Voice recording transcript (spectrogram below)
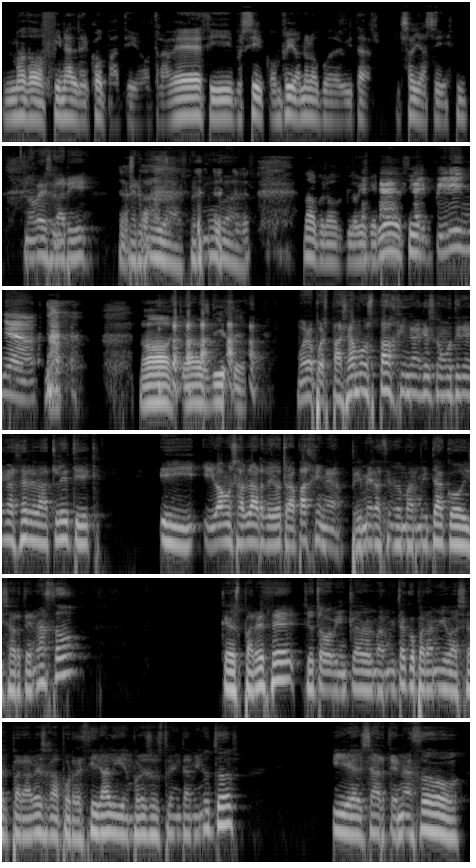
en modo final de Copa, tío, otra vez y pues sí, confío, no lo puedo evitar. Soy así. ¿No ves, Gary? Ya está. Bermudas, Bermudas. No, pero lo que quería decir, Caipiriña. no, ya os dice. Bueno, pues pasamos página, que es como tiene que hacer el Athletic, y, y vamos a hablar de otra página. Primero haciendo marmitaco y sartenazo. ¿Qué os parece? Yo tengo bien claro, el marmitaco para mí va a ser para Vesga, por decir a alguien, por esos 30 minutos. Y el sartenazo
